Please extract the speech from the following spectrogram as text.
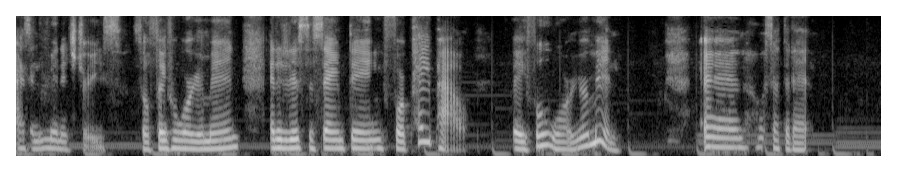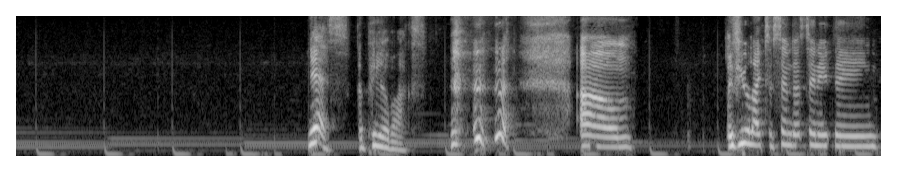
as in ministries. So Faithful Warrior Men. And it is the same thing for PayPal, Faithful Warrior Men. And what's after that? Yes, the P.O. Box. um, if you would like to send us anything,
